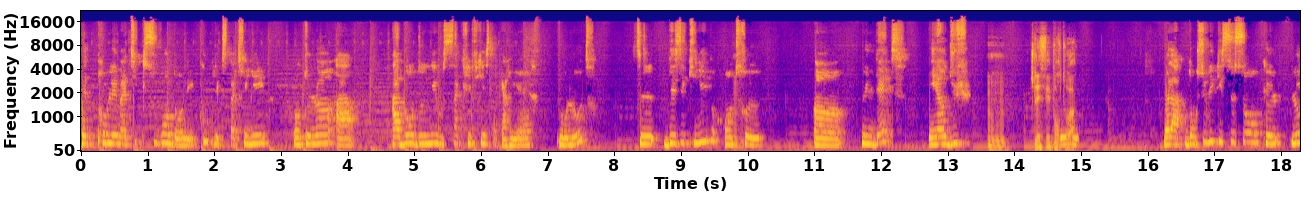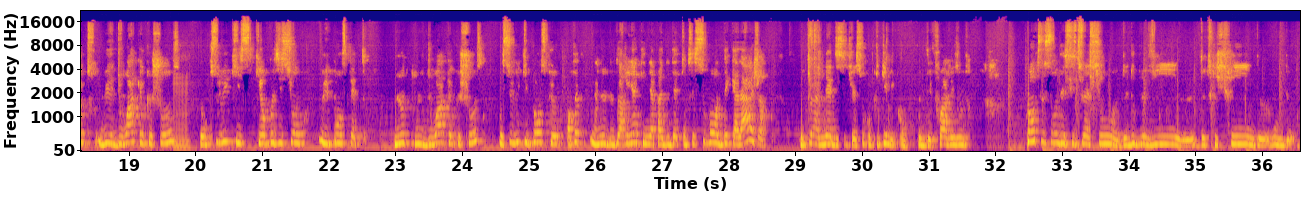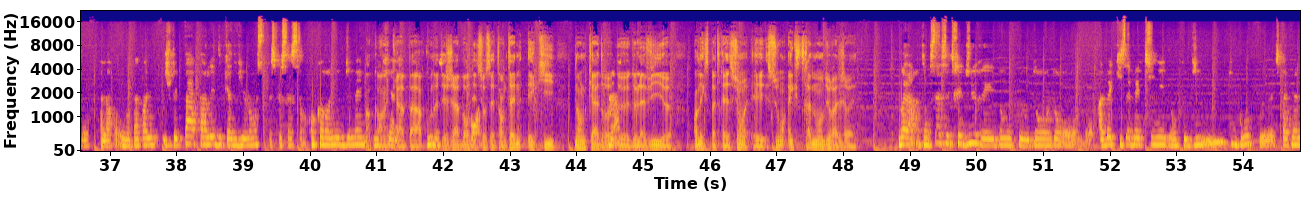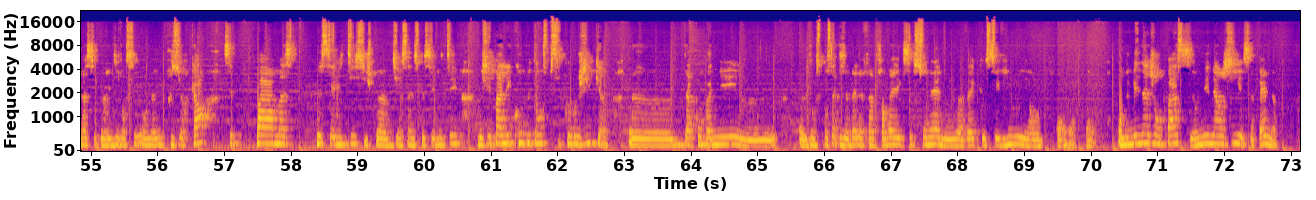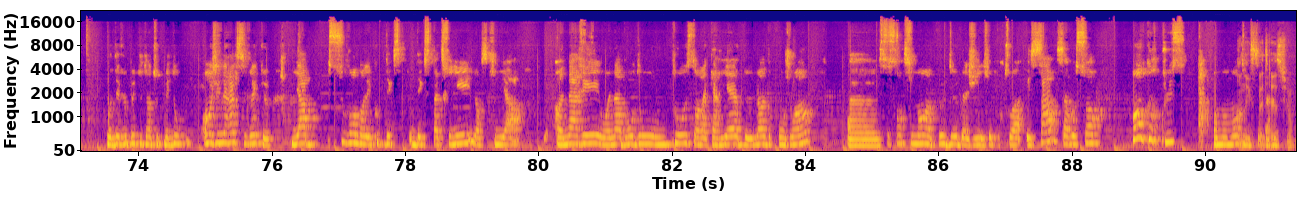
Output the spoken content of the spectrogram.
cette problématique souvent dans les couples expatriés, quand l'un a abandonné ou sacrifié sa carrière pour l'autre, ce déséquilibre entre un- une dette et un dû. Mhm. Je l'ai fait pour toi. Voilà, donc celui qui se sent que l'autre lui doit quelque chose, Mhm. donc celui qui, qui est en position où il pense qu'être l'autre lui doit quelque chose, et celui qui pense que en fait il ne lui doit rien, qu'il n'y a pas de dette. Donc c'est souvent en décalage, il peut amener à des situations compliquées, mais qu'on peut des fois résoudre. Quand ce sont des situations de double vie, euh, de tricherie, de, ou de- bon, alors on va pas parler, je vais pas parler des cas de violence parce que ça c'est encore un autre domaine. Encore un cas à part qu'on a déjà abordé Voilà. sur cette antenne et qui, dans le cadre Voilà. de, de la vie euh, en expatriation, est souvent extrêmement dur à gérer. Voilà, donc ça c'est très dur et donc euh, dans, dans- dans- avec Isabelle Tiné donc euh, du, du groupe euh, Expat Nana séparé divorcé, on a eu plusieurs cas. C'est pas ma spécialité, si je peux dire ça une spécialité, mais j'ai pas les compétences psychologiques euh, d'accompagner. euh, euh, donc c'est pour ça qu'Isabelle a fait un travail exceptionnel avec Céline et en, en, en- en ne ménageant pas son énergie et sa peine pour développer tout un truc. Mais donc, en général, c'est vrai qu'il y a souvent dans les couples d'ex- d'expatriés, lorsqu'il y a un arrêt ou un abandon ou une pause dans la carrière de l'un des conjoints, euh, ce sentiment un peu de ben, je l'ai fait pour toi. Et ça, ça ressort encore plus au moment En expatriation.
